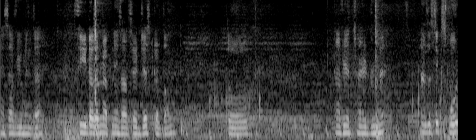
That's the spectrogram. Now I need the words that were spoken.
ऐसा व्यू मिलता है। सीट अगर मैं अपने हिसाब से एडजस्ट करता हूँ तो काफ़ी अच्छा हेडरूम है। एज अ सिक्स फोर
